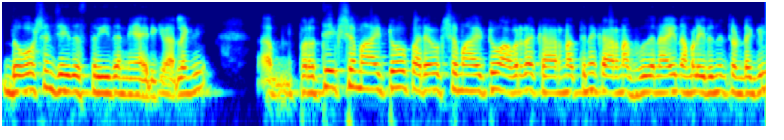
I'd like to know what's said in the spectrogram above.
ദോഷം ചെയ്ത സ്ത്രീ തന്നെയായിരിക്കും. അല്ലെങ്കിൽ പ്രത്യക്ഷമായിട്ടോ പരോക്ഷമായിട്ടോ അവരുടെ കാരണത്തിന് കാരണഭൂതനായി നമ്മൾ ഇരുന്നിട്ടുണ്ടെങ്കിൽ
